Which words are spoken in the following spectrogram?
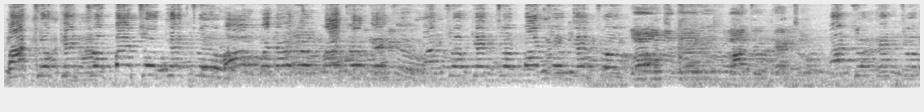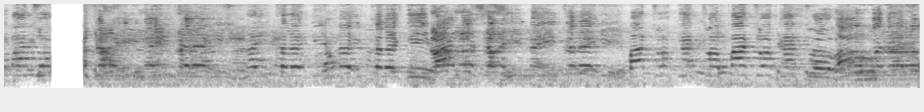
પાછો ખેંચો પાછો ખેંચો. ભાવ વધારો પાછો ખેંચો. પાછો ખેંચો પાછો ખેંચો. ભાવ વધારો પાછો ખેંચો. પાછો ખેંચો પાછો નહીં ચલેગી. પાછો ખેંચો પાછો ખેંચો. ભાવ વધારો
